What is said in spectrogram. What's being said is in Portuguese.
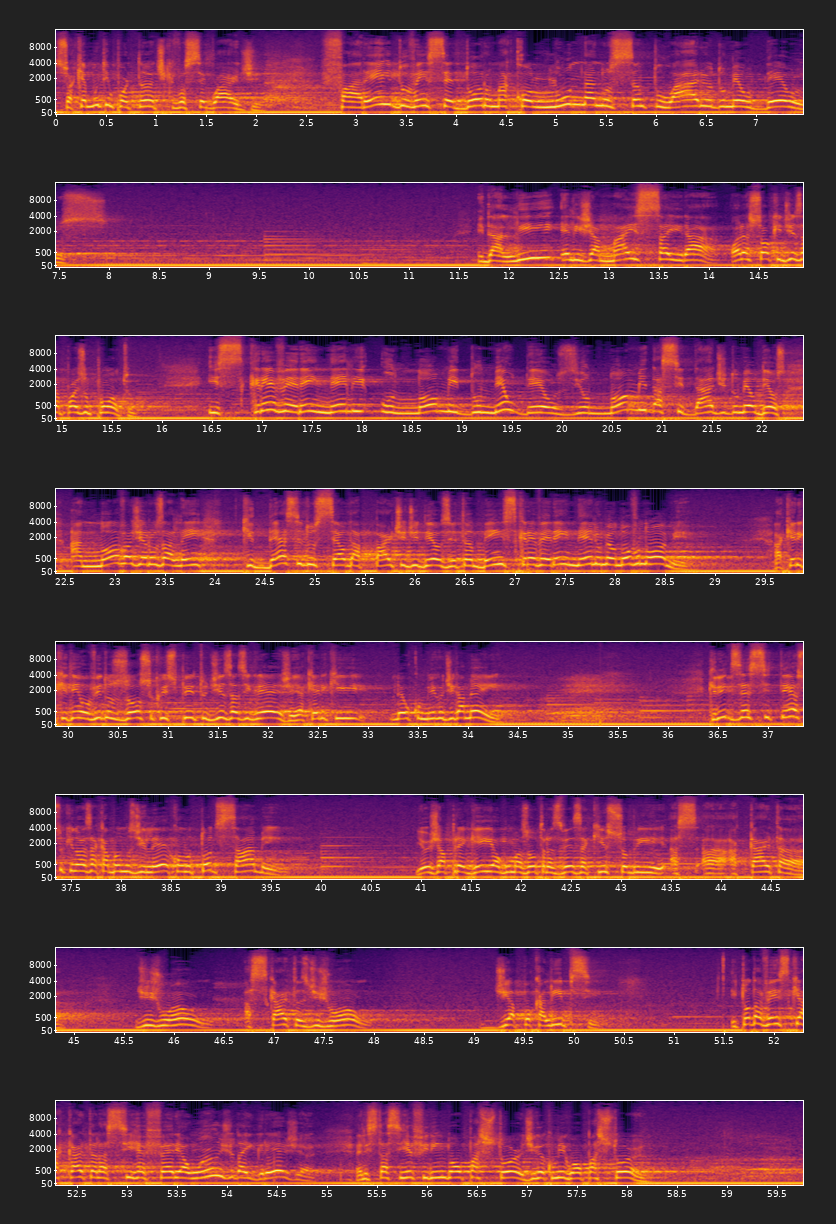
Isso aqui é muito importante que você guarde. Farei do vencedor uma coluna no santuário do meu Deus. E dali ele jamais sairá. Olha só o que diz após o ponto escreverei nele o nome do meu Deus e o nome da cidade do meu Deus, a nova Jerusalém que desce do céu da parte de Deus, e também escreverei nele o meu novo nome. Aquele que tem ouvidos ouça o que o Espírito diz às igrejas, e aquele que leu comigo, diga amém. amém. Queridos, esse texto que nós acabamos de ler, como todos sabem, e eu já preguei algumas outras vezes aqui sobre a, a, a carta de João, as cartas de João, de Apocalipse. E toda vez que a carta ela se refere ao anjo da igreja, ela está se referindo ao pastor. Diga comigo, ao pastor.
